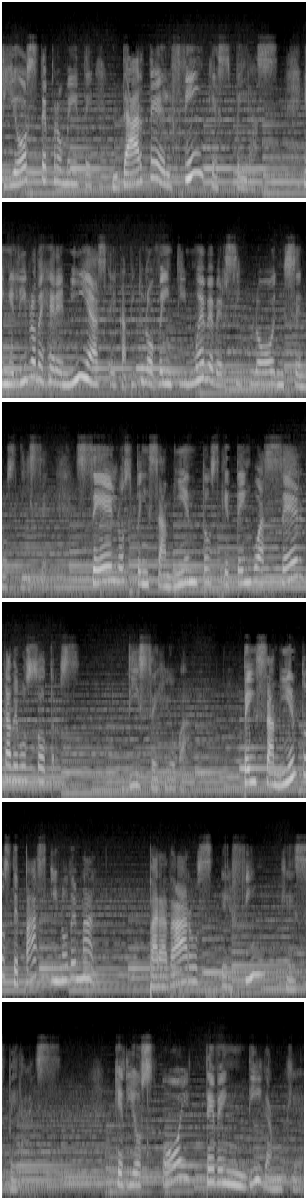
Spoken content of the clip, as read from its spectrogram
Dios te promete darte el fin que esperas. En el libro de Jeremías, el capítulo 29, versículo 11 nos dice, sé los pensamientos que tengo acerca de vosotros, dice Jehová, pensamientos de paz y no de mal, para daros el fin que esperáis. Que Dios hoy te bendiga, mujer.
